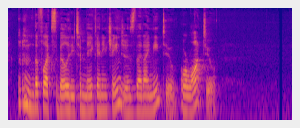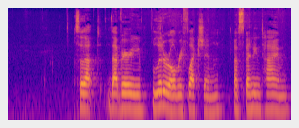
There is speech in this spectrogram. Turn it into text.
the flexibility to make any changes that I need to or want to. So that that very literal reflection of spending time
